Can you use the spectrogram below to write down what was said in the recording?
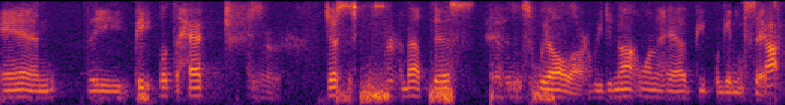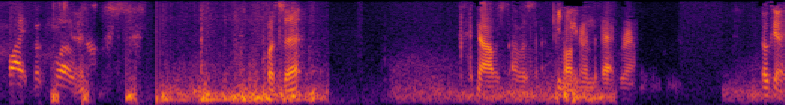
and the people at the hatcheries are just as concerned about this as we all are. We do not want to have people getting sick. Not quite, but close. Okay. What's that? No, I was I was talking in the background. Okay,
